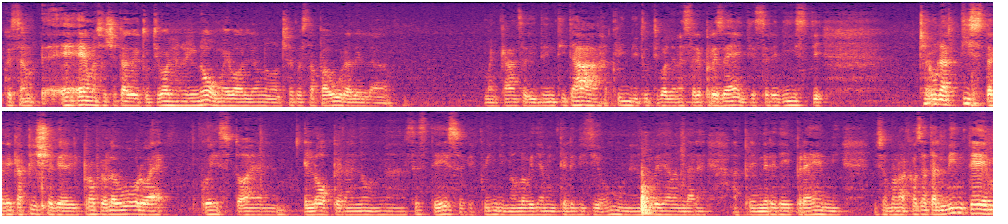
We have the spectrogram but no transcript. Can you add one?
questa è una società dove tutti vogliono il nome, c'è questa paura della mancanza di identità, quindi tutti vogliono essere presenti, essere visti. C'è un artista che capisce che il proprio lavoro è questo è, è l'opera e non se stesso, che quindi non lo vediamo in televisione, non lo vediamo andare a prendere dei premi, insomma una cosa talmente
